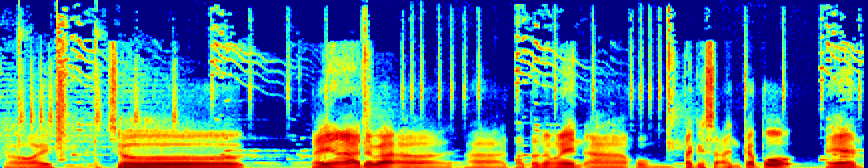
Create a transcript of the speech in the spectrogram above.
Okay? So, ayun nga, diba? Uh, uh, tatanungin uh, kung taga saan ka po. Ayan.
